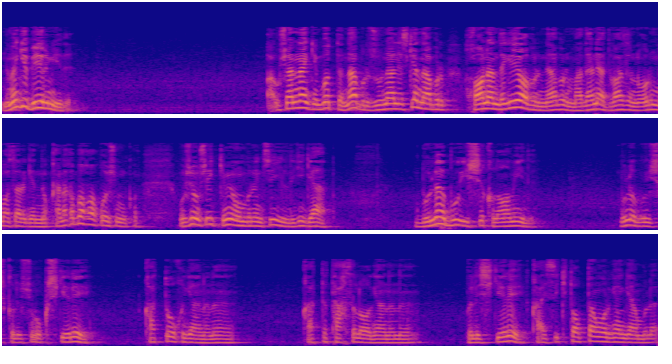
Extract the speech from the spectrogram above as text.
nimaga bermaydi? O'shandan keyin bu yerda na bir jurnalistga na bir xonandaga yo bir na bir madaniyat vazirini o'rinbosariga qanaqa baho qo'yish mumkin? O'sha o'sha ikki ming o'n birinchi yildagi gap. Bular bu ishni qilolmaydi. Bular bu ishni qilish uchun o'qish kerak. Qayerda o'qiganini qayerda tahsil olganini bilish kerak. Qaysi kitobdan o'rgangan bular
